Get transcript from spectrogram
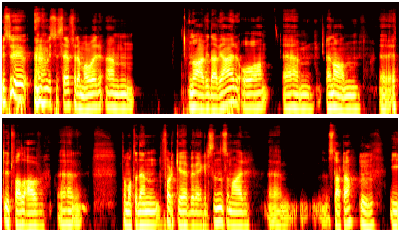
Hvis du, hvis du ser fremover um, Nå er vi der vi er, og um, en annen eh, Et utfall av eh, på en måte den folkebevegelsen som har um, starta Mm. i,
